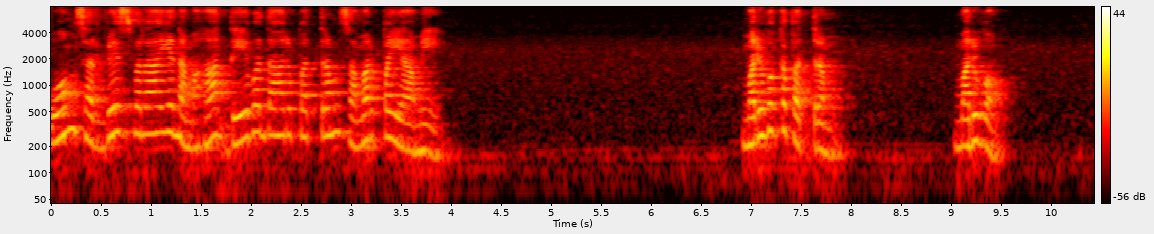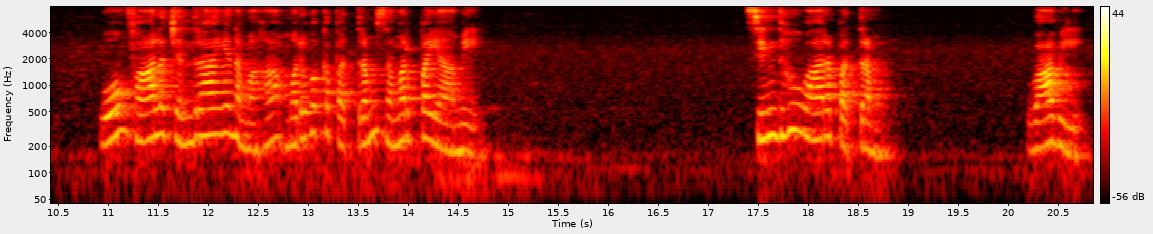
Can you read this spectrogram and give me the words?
ఓం సర్వేశ్వరాయ నమ దేవదారు పత్రం సమర్పయామి. మరువక పత్రం. మరువం. ఓం ఫాలచంద్రాయ నమ మరువక పత్రం సమర్పయామి. సింధువారపత్రం వావిలి.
